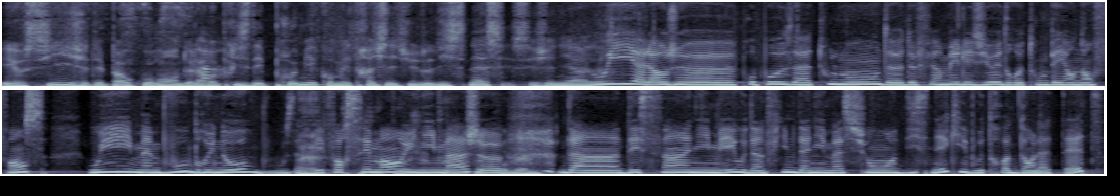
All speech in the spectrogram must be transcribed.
Et aussi, j'étais pas au courant de la reprise des premiers courts-métrages des studios Disney. C'est génial. Oui, alors je propose à tout le monde de fermer les yeux et de retomber en enfance. Oui, même vous, Bruno, vous avez forcément peux, une image euh, d'un dessin animé ou d'un film d'animation Disney qui vous trotte dans la tête.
